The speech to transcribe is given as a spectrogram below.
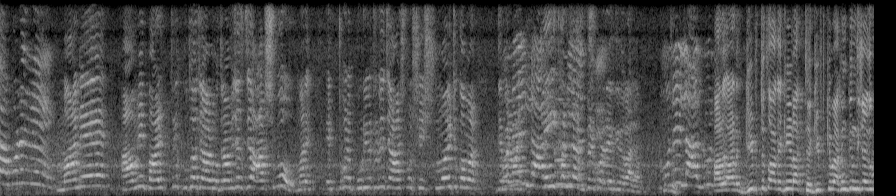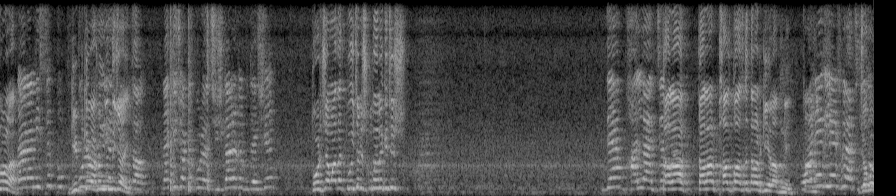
তারপরে নেই মানে আমি বাড়ির থেকে কোথাও যাওয়ার মতো না। আমি জাস্ট যে আসব? মানে একটুখানি পুড়িয়ে টুড়িয়ে যে আসব সেই সময়টুকু আমার দেবে না। মনে এইখানে বের করে রেখে গেলাম। মনে লালু আর আর গিফট তো আগে কিনে রাখতে। গিফট কেউ এখন কিনতে চাই দুপুরবেলা না। না নিশ্চয় পু- কেউ এখন কিনতে চাই? না কিছু একটা করেছিস গাড়িটা কোথায় তোর জামা তুই জানিস কোথায় রেখেছিস? দেখ ভালো লাগছে না। তালার তালার ফালতু আজকে তালার কি লাভ নেই। অনেক লেট হয়ে যাচ্ছে যখন?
